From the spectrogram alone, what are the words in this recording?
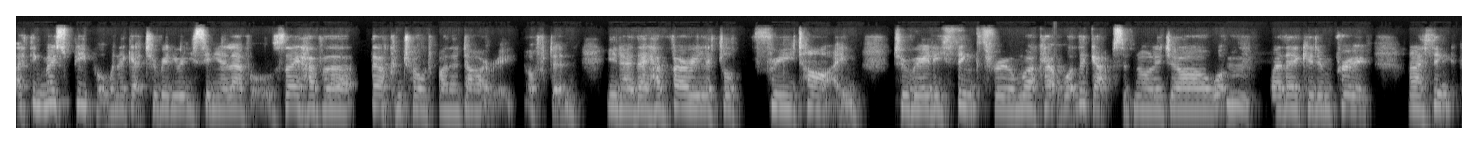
i think most people when they get to really really senior levels they have a they are controlled by their diary often you know they have very little free time to really think through and work out what the gaps of knowledge are what mm. where they could improve and i think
